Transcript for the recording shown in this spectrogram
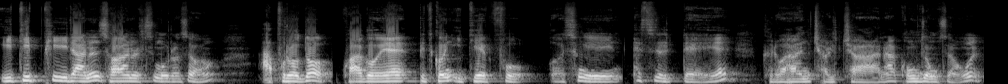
ETP라는 서한을 씀으로써 앞으로도 과거에 비트코인 ETF 승인했을 때의 그러한 절차나 공정성을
